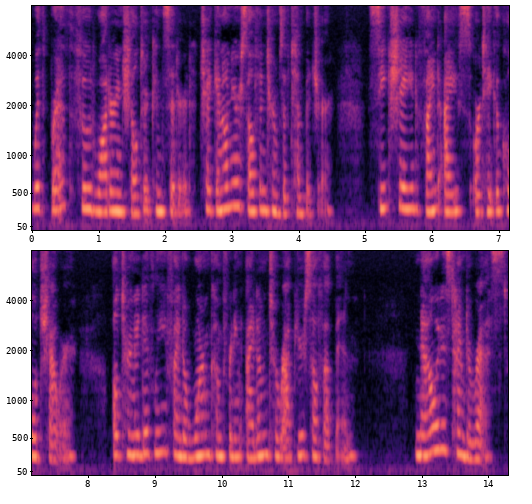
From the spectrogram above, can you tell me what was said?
With breath, food, water, and shelter considered, check in on yourself in terms of temperature. Seek shade, find ice, or take a cold shower. Alternatively, find a warm, comforting item to wrap yourself up in. Now it is time to rest.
